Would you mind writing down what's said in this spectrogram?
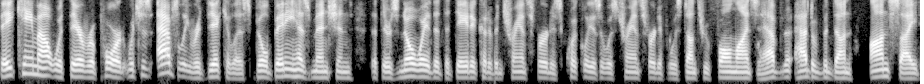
They came out with their report, which is absolutely ridiculous. Bill Binney has mentioned that there's no way that the data could have been transferred as quickly as it was transferred if it was done through phone lines. It have, had to have been done on site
